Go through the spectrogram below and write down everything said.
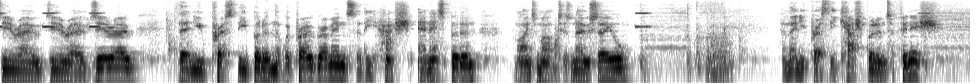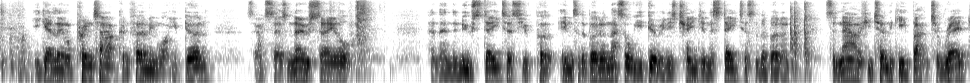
0, 0, 0. Then you press the button that we're programming, so the hash NS button. Mine's marked as no sale. And then you press the cash button to finish. You get a little printout confirming what you've done. So it says no sale and then the new status you've put into the button. That's all you're doing is changing the status of the button. So now if you turn the key back to reg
